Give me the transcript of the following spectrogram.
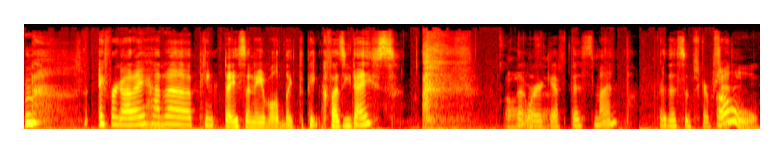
I forgot I had a pink dice enabled, like the pink fuzzy dice Oh, that were a gift this month for the subscription. Oh.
